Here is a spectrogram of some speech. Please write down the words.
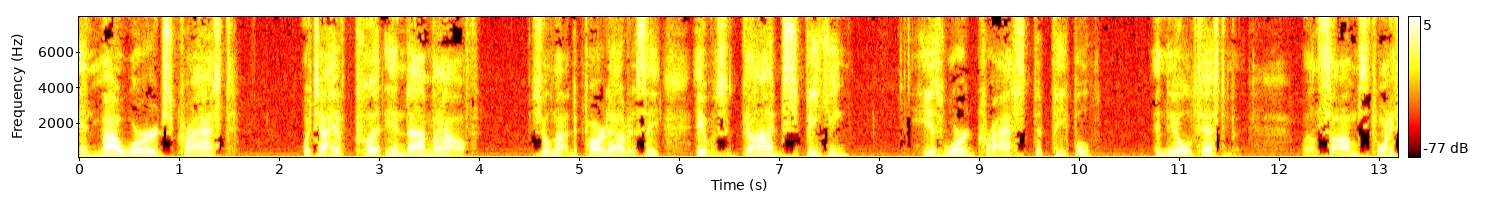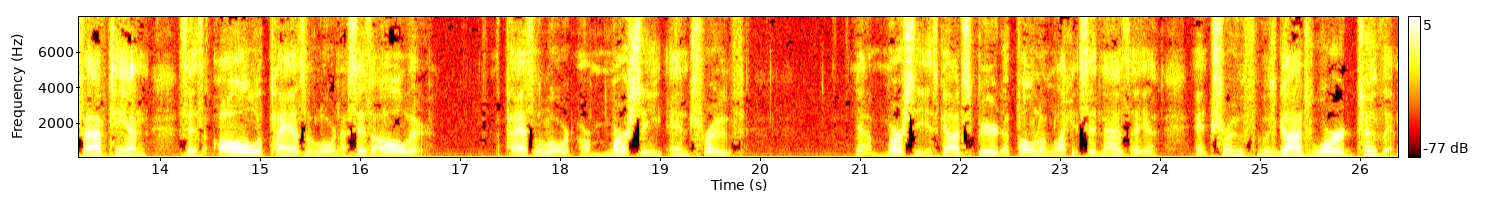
and my words, Christ, which I have put in thy mouth, shall not depart out of it. See, it was God speaking His word, Christ, to people in the Old Testament. Well, Psalms 25:10 says all the paths of the Lord. Now it says all there. The paths of the Lord are mercy and truth. Now, mercy is God's spirit upon them, like it said in Isaiah, and truth was God's word to them.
